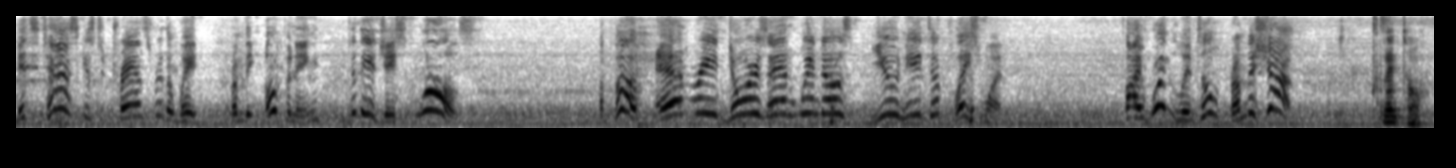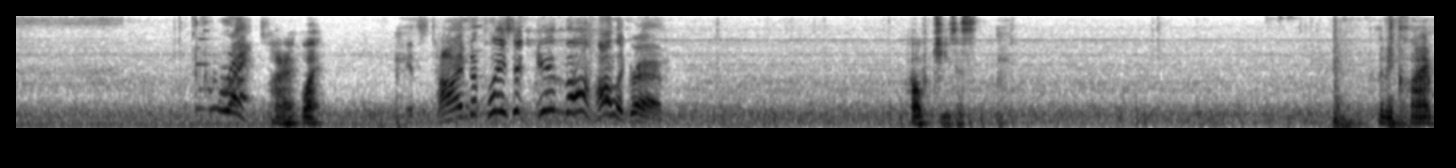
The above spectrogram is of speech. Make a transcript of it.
Its task is to transfer the weight from the opening to the adjacent walls. Above every doors and windows, you need to place one. Buy one lintel from the shop. Lintel. Great! All right, what? It's time to place it in the hologram. Oh Jesus. Let me climb.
